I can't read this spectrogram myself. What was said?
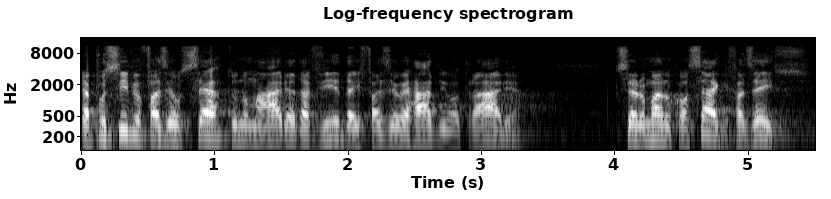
É possível fazer o certo numa área da vida e fazer o errado em outra área? O ser humano consegue fazer isso?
